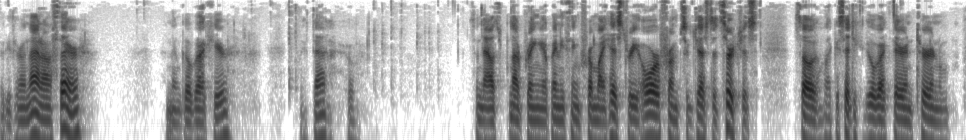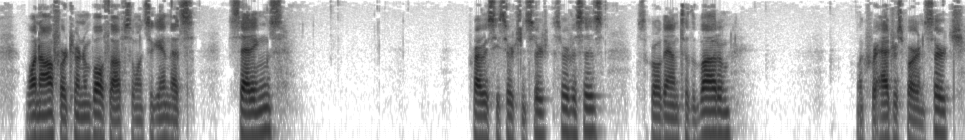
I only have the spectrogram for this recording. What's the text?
we can turn that off there and then go back here like that. Oh. So now it's not bringing up anything from my history or from suggested searches. So like I said, you could go back there and turn one off or turn them both off. So once again, that's settings, privacy search and search services. Scroll down to the bottom, look for address bar and search,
